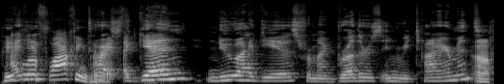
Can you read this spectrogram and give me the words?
People I are flocking to All this. right, again, new ideas from my brothers in retirement. Oh.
